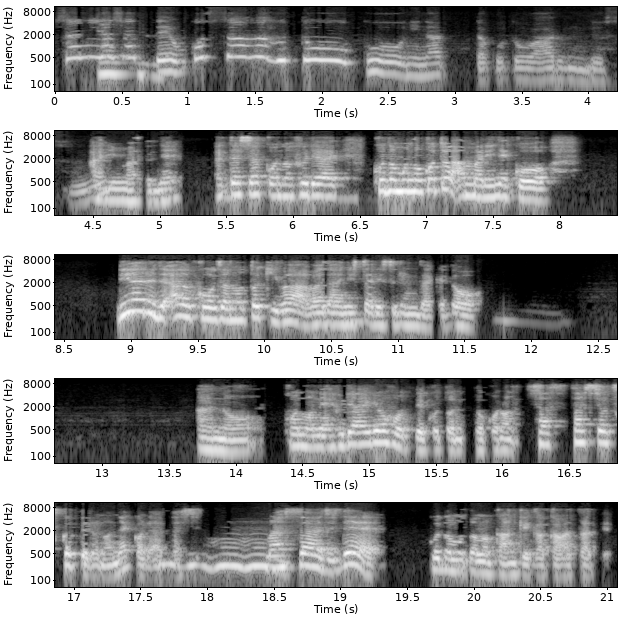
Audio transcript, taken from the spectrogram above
さんにいらっしゃって、お子さんは不登校になったことはあるんです？ありますね。私はこの触れ合い、子供のことはあんまりね、こう、リアルで会う講座の時は話題にしたりするんだけど、あの、このね、触れ合い療法っていうことのところ、さ冊子を作ってるのね、これ私。うんうんうんマッサージで子供との関係が変わったって。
